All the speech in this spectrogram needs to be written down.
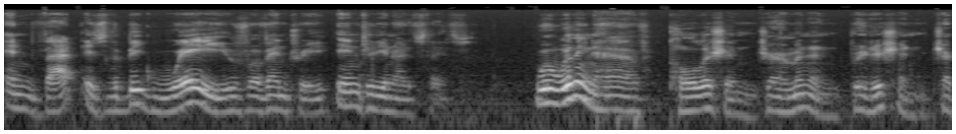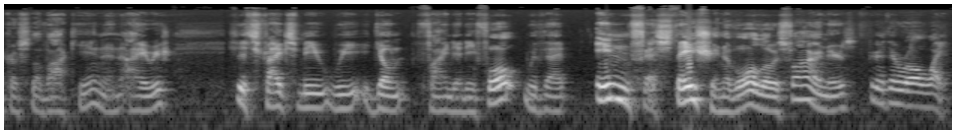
And that is the big wave of entry into the United States. We're willing to have Polish and German and British and Czechoslovakian and Irish. It strikes me we don't find any fault with that infestation of all those foreigners because they were all white.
